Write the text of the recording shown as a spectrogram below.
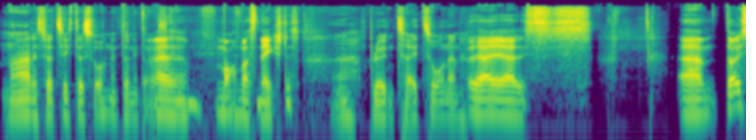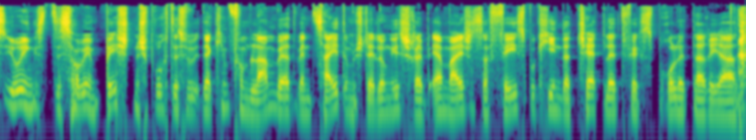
na, das wird sich das Wochenende nicht ausgehen. Ähm, machen wir das nächstes. Ah, blöden Zeitzonen. Ja, ja, das. Ähm, da ist übrigens, das habe ich im besten Spruch, das, der kommt vom Lambert, wenn Zeitumstellung ist, schreibt er meistens auf Facebook hin, der Chatlet fürs Proletariat.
